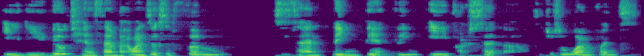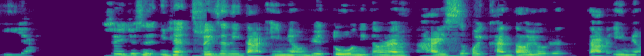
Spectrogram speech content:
一亿六千三百万，这是分母，只占零点零一 percent 啊，这就是万分之一呀。所以就是你看，随着你打疫苗越多，你当然还是会看到有人打了疫苗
